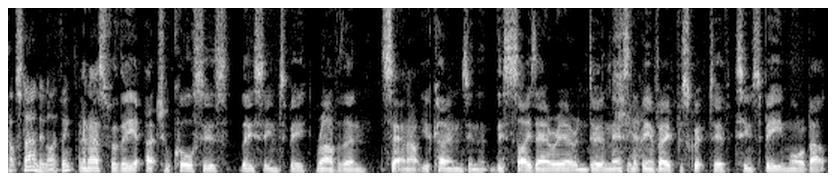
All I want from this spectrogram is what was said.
outstanding, I think. And as for the actual courses, they seem to be rather than setting out your cones in this size area and doing this and it being very prescriptive seems to be more about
